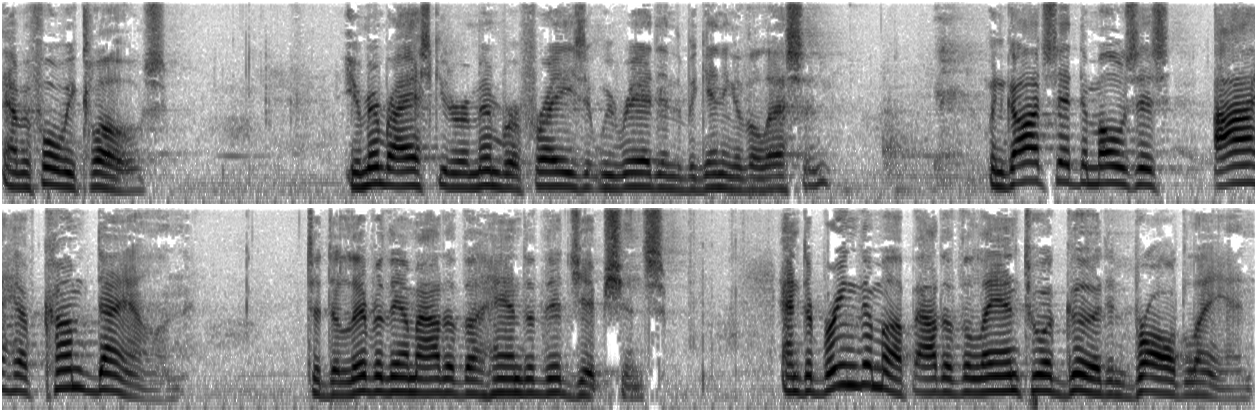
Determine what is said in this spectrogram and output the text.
Now, before we close, you remember I asked you to remember a phrase that we read in the beginning of the lesson? When God said to Moses, I have come down to deliver them out of the hand of the Egyptians and to bring them up out of the land to a good and broad land,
